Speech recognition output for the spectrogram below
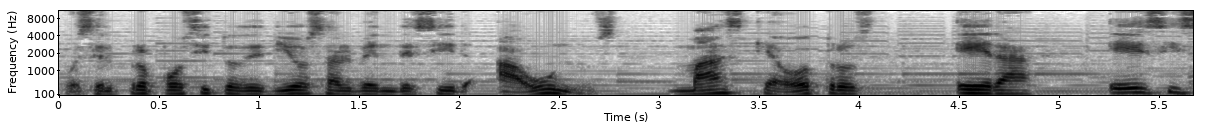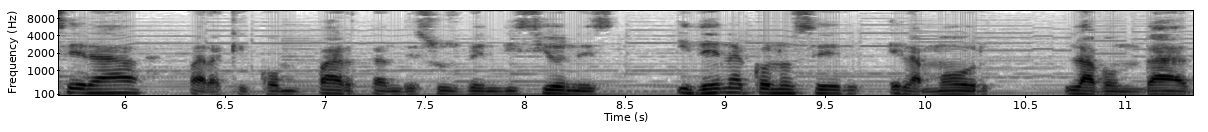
pues el propósito de Dios al bendecir a unos más que a otros era, es y será para que compartan de sus bendiciones y den a conocer el amor, la bondad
